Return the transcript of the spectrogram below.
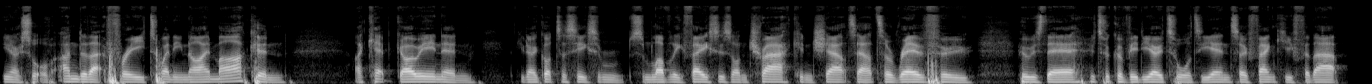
you know, sort of under that 329 mark. And I kept going and, you know, got to see some some lovely faces on track and shouts out to Rev who who was there, who took a video towards the end. So thank you for that.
